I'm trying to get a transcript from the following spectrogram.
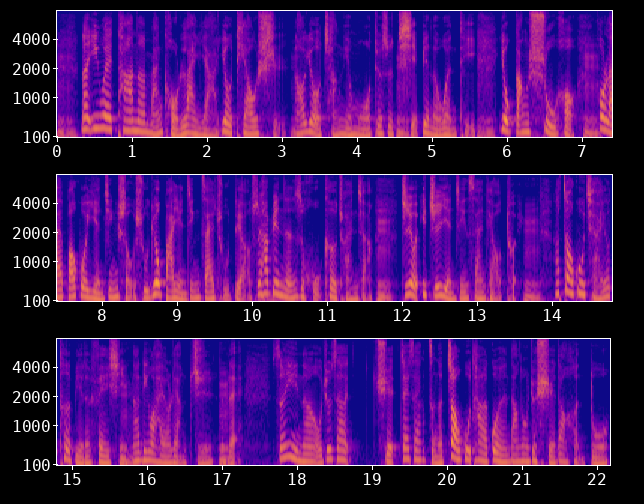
嗯、那因为他呢满口烂牙，又挑食，然后又有肠黏膜就是血便的问题，嗯、又刚术后、嗯，后来包括眼睛手术又把眼睛摘除掉，所以他变成是虎克船长，嗯、只有一只眼睛三条腿，嗯，他照顾起来又特别的费心、嗯。那另外还有两只，对不对？嗯、所以呢，我就在。学在在整个照顾他的过程当中，就学到很多，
